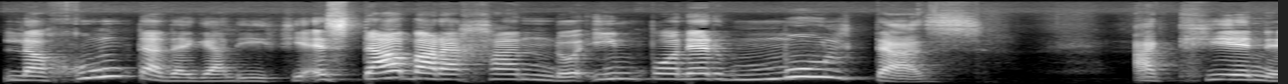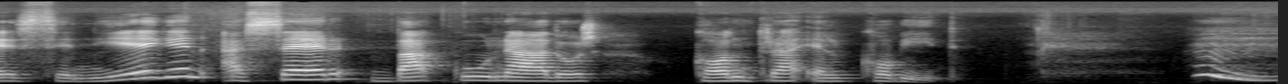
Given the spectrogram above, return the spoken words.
la Junta de Galicia está barajando imponer multas a quienes se nieguen a ser vacunados contra el COVID. Hmm,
